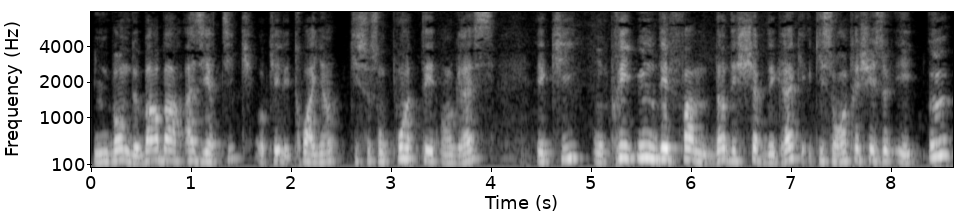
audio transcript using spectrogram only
une bande de barbares asiatiques, ok, les Troyens, qui se sont pointés en Grèce et qui ont pris une des femmes d'un des chefs des Grecs et qui sont rentrés chez eux. Et eux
